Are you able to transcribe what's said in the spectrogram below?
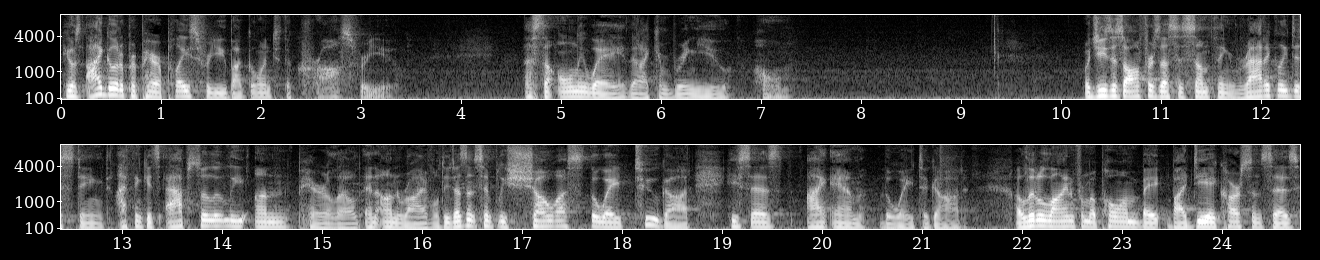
He goes, I go to prepare a place for you by going to the cross for you. That's the only way that I can bring you home. What Jesus offers us is something radically distinct. I think it's absolutely unparalleled and unrivaled. He doesn't simply show us the way to God, He says, I am the way to God. A little line from a poem by, by D.A. Carson says,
